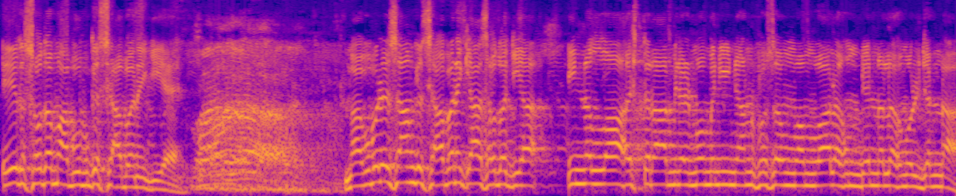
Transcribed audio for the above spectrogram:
ایک سودا محبوب کے صحابہ نے کیا ہے۔ محبوب علیہ السلام کے صحابہ نے کیا سودا کیا؟ ان اللہ اشترا من المؤمنین انفسهم واموالهم بان لهم الجنہ۔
